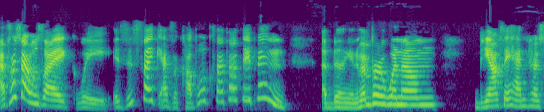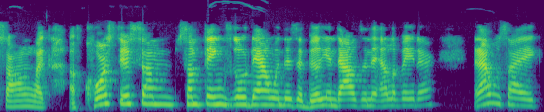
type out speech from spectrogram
At first, I was like, "Wait, is this like as a couple?" Because I thought they've been a billion. Remember when um Beyonce had in her song like, "Of course, there's some some things go down when there's a billion dollars in the elevator," and I was like,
